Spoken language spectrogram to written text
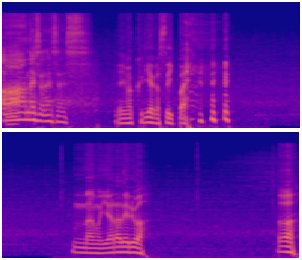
あー、ナイスナイスナイス。いや、今クリアが精一杯。んなもんやられるわ。ああ。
